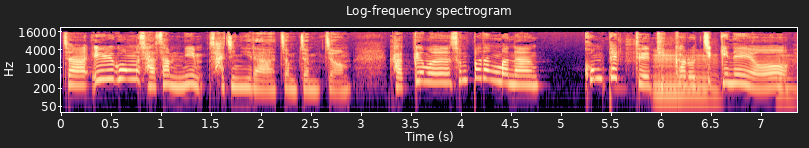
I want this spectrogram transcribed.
자, 1043님 사진이라 점점점. 가끔은 손바닥만한 콤팩트 디카로 음. 찍긴 해요. 음.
